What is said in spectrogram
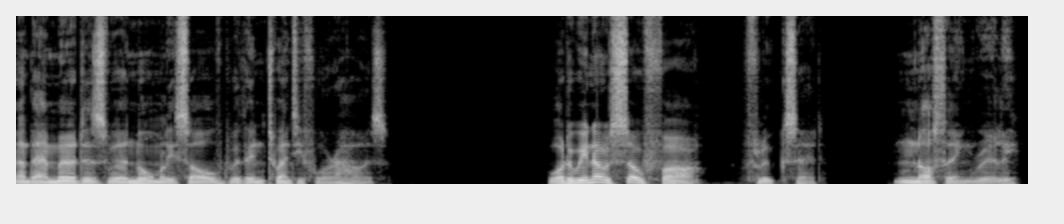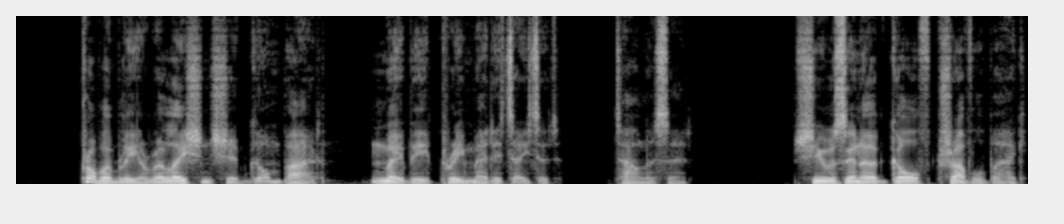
and their murders were normally solved within 24 hours. What do we know so far? Fluke said. Nothing, really. Probably a relationship gone bad. Maybe premeditated, Towler said. She was in a golf travel bag.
